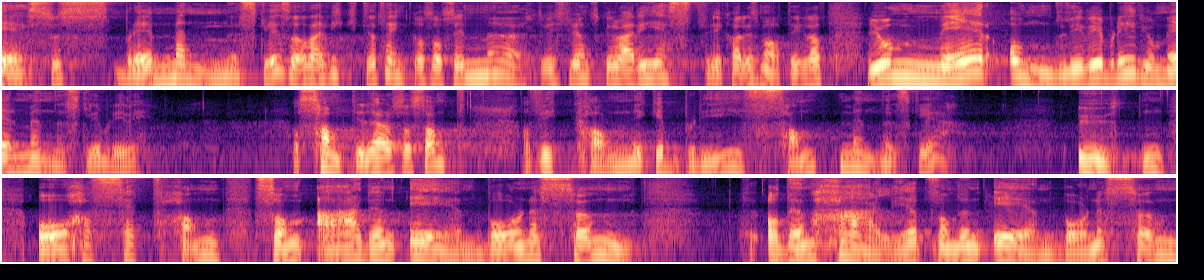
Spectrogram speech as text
Jesus ble menneskelig, så det er viktig å tenke oss også i møte hvis vi ønsker å være gjestfrie karismatikere. at Jo mer åndelige vi blir, jo mer menneskelige blir vi. Og Samtidig er det også sant at vi kan ikke bli sant menneskelige uten å ha sett Han som er den enbårne sønn, og den herlighet som den enbårne sønn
